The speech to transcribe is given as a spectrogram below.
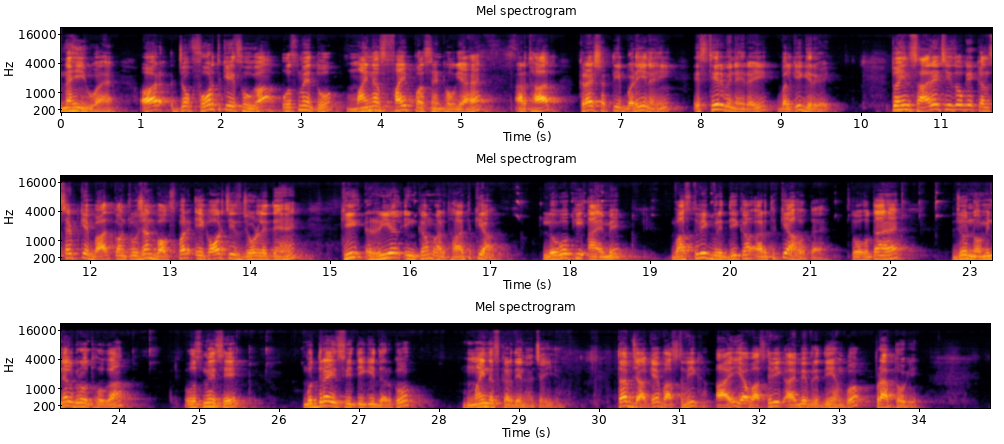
नहीं हुआ है। और जो फोर्थ केस होगा, उसमें तो माइनस फाइव परसेंट हो गया है, अर्थात क्रय शक्ति बढ़ी नहीं, स्थिर भी नहीं रही, बल्कि गिर गई। तो इन सारे चीज़ों के कंसेप्ट के बाद कंक्लूजन बॉक्स पर एक और चीज़ जोड़ लेते हैं। कि रियल इनकम अर्थात क्या? लोगों की आय में वास्तविक वृद्धि का अर्थ क्या होता है? तो होता है, जो नॉमिनल ग्रोथ होगा, उसमें से मुद्रा स्फीति की दर को माइनस कर देना चाहिए। तब जाके वास्तविक आय या वास्तविक आय में वृद्धि हमको प्राप्त होगी।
